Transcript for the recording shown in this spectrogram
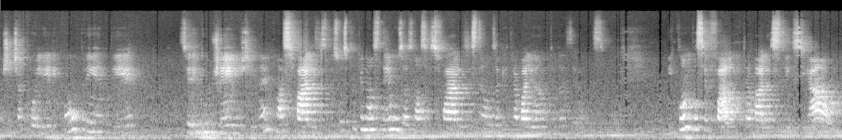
a gente acolher e compreender, ser indulgente né, com as falhas das pessoas, porque nós temos as nossas falhas, estamos aqui trabalhando todas elas. E quando você fala do trabalho assistencial,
